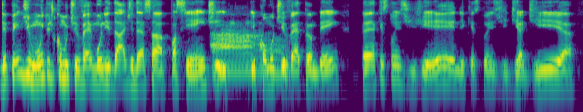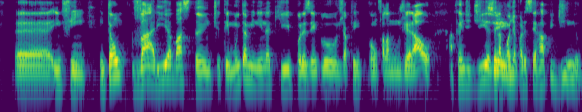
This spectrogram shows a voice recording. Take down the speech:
Depende muito de como tiver a imunidade dessa paciente ah. e como tiver também é, questões de higiene, questões de dia a dia, é, enfim. Então, varia bastante. Tem muita menina que, por exemplo, já que vamos falar num geral, a candidíase ela pode aparecer rapidinho.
